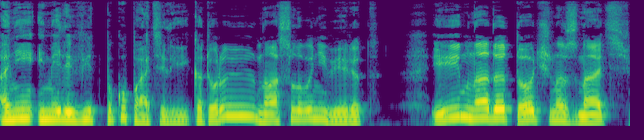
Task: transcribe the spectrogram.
Они имели вид покупателей, которые на слово не верят. Им надо точно знать,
